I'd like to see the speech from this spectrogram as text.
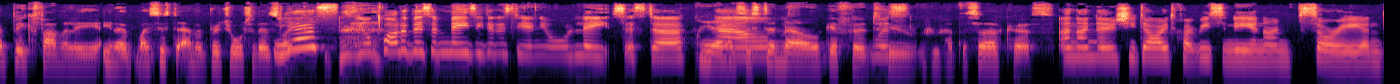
a big family. You know, my sister Emma Bridgewater. There's like yes, you're part of this amazing dynasty, and your late sister. Yeah, Nell, my sister Nell Gifford, was, who who had the circus, and I know she died quite recently, and I'm sorry, and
